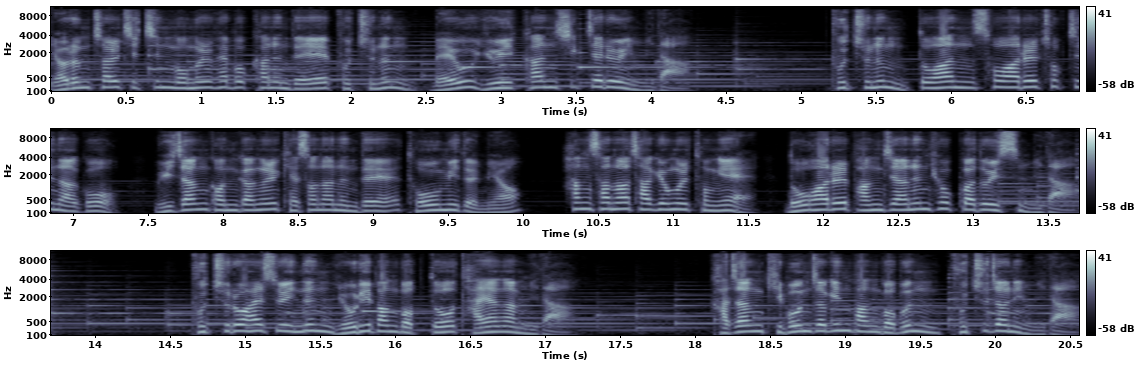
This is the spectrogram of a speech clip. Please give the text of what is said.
여름철 지친 몸을 회복하는 데에 부추는 매우 유익한 식재료입니다. 부추는 또한 소화를 촉진하고 위장 건강을 개선하는 데 도움이 되며 항산화 작용을 통해 노화를 방지하는 효과도 있습니다. 부추로 할 수 있는 요리 방법도 다양합니다. 가장 기본적인 방법은 부추전입니다.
